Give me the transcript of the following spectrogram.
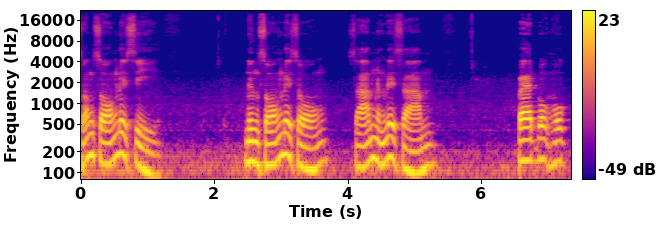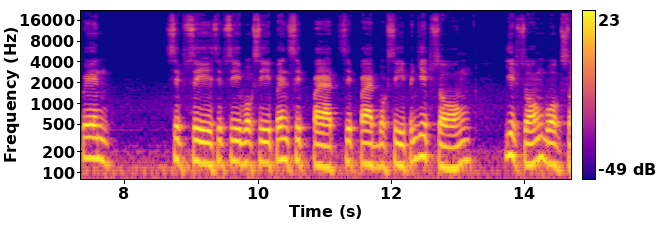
สองสองได้สี่หนึ่งสองได้สองสามหนึ่งได้สามแปดบวกหกเป็นสิบสี่สิบสี่บวกสี่เป็นสิบแปดสิบแปดบวกสี่เป็นยี่สิบสองยี่สิบสองบวกส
